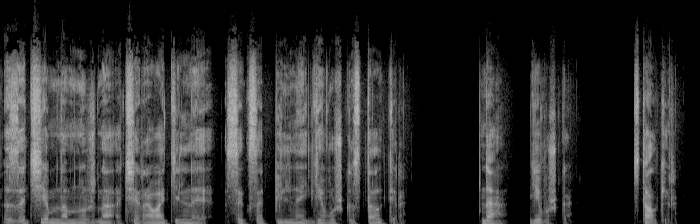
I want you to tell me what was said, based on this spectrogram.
Зачем нам нужна очаровательная, сексапильная девушка-сталкер?» «Да, девушка. Сталкер», —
